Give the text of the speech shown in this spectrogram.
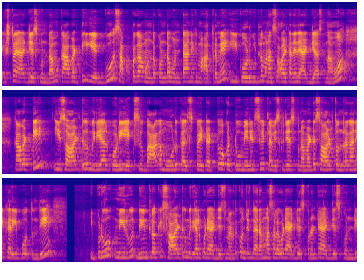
ఎక్స్ట్రా యాడ్ చేసుకుంటాము. కాబట్టి ఎగ్గు సప్పగా ఉండకుండా ఉండటానికి మాత్రమే ఈ కోడిగుడ్లో మనం సాల్ట్ అనేది యాడ్ చేస్తున్నాము. కాబట్టి ఈ సాల్ట్ మిరియాల పొడి ఎగ్స్ బాగా మూడు కలిసిపోయేటట్టు ఒక టూ మినిట్స్ ఇట్లా విసుగు చేసుకున్నామంటే సాల్ట్ తొందరగానే కరిగిపోతుంది. ఇప్పుడు మీరు దీంట్లోకి సాల్ట్ మిరియాల పొడి యాడ్ చేస్తున్నారు కదా కొంచెం గరం మసాలా కూడా యాడ్ చేసుకోవాలంటే యాడ్ చేసుకోండి.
